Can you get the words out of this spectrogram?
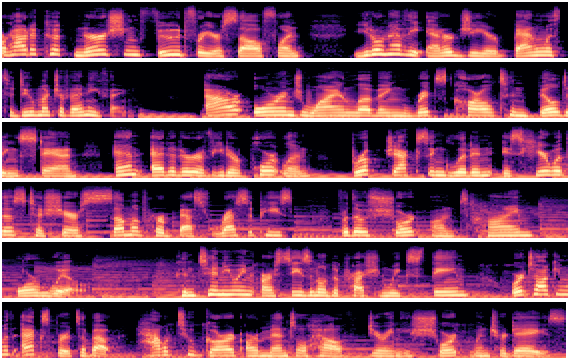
or how to cook nourishing food for yourself when you don't have the energy or bandwidth to do much of anything. Our orange wine loving Ritz Carlton building stand and editor of Eater Portland, Brooke Jackson Glidden, is here with us to share some of her best recipes for those short on time or will. Continuing our seasonal depression week's theme, we're talking with experts about how to guard our mental health during these short winter days.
